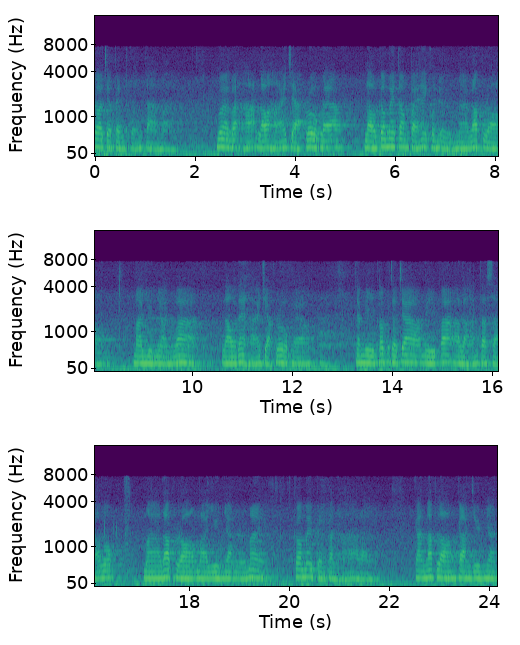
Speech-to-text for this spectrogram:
ก็จะเป็นผลตามมา เมื่อเราหายจากโรคแล้ว เราก็ไม่ต้องไปให้คนอื่นมารับรอง มายืนยันว่าเราได้หายจากโรคแล้ว จะมีพระพุทธเจ้ามีพระอาหารหันตสาวก มารับรองมายืนยันหรือไม่ ก็ไม่เป็นปัญหา การรับรองการยืนยัน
